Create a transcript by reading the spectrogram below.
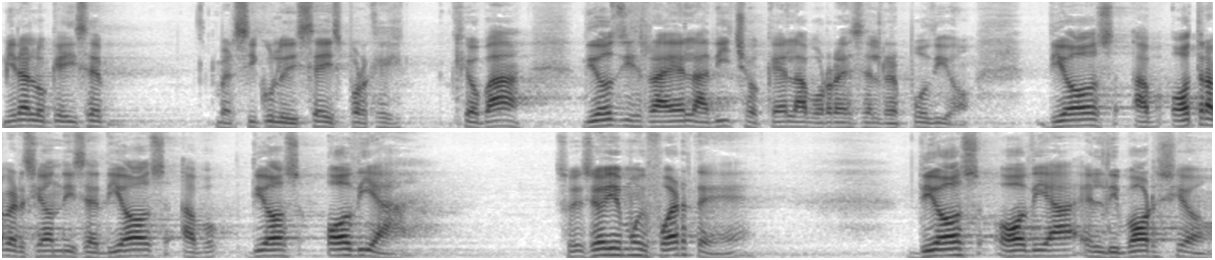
Mira lo que dice versículo 16, porque Jehová, Dios de Israel, ha dicho que él aborrece el repudio. Dios, otra versión dice, Dios, Dios odia. Se, oye muy fuerte, ¿eh? Dios odia el divorcio.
